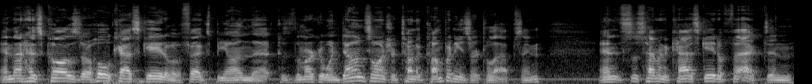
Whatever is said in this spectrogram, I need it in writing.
And that has caused a whole cascade of effects beyond that because the market went down so much, a ton of companies are collapsing. And it's just having a cascade effect. And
